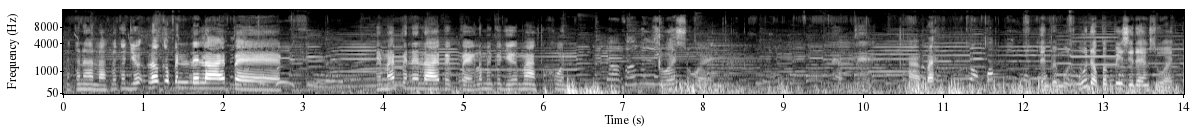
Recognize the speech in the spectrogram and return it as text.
แล้วก็น่ารักแล้วก็เยอะแล้วก็เป็นลายลายๆแปลก สวยมากเห็นไหมเป็นลายลายๆแปลกๆแล้วมันก็เยอะมากทุกคน ดอกเขาก็เล็กสวยสวยเนี่ยเจ๊หาไป ดอกป๊อปปี้เนี่ยเต็มไปหมดอู้ดอกป๊อปปี้สีแดงสวยไป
